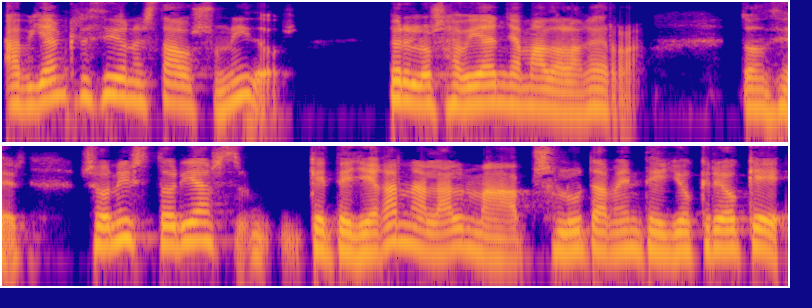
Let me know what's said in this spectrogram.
habían crecido en Estados Unidos, pero los habían llamado a la guerra. Entonces, son historias que te llegan al alma absolutamente. Yo creo que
